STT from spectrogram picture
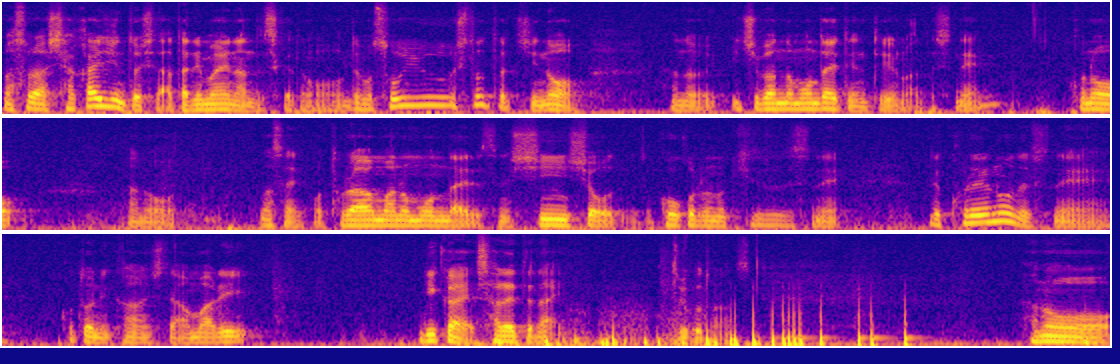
まあ、それは社会人として当たり前なんですけどもでもそういう人たちのあの一番の問題点というのはですねこのあのまさにこうトラウマの問題ですね心象心の傷ですねでこれのですねことに関してあまり理解されてないということなんです。あの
